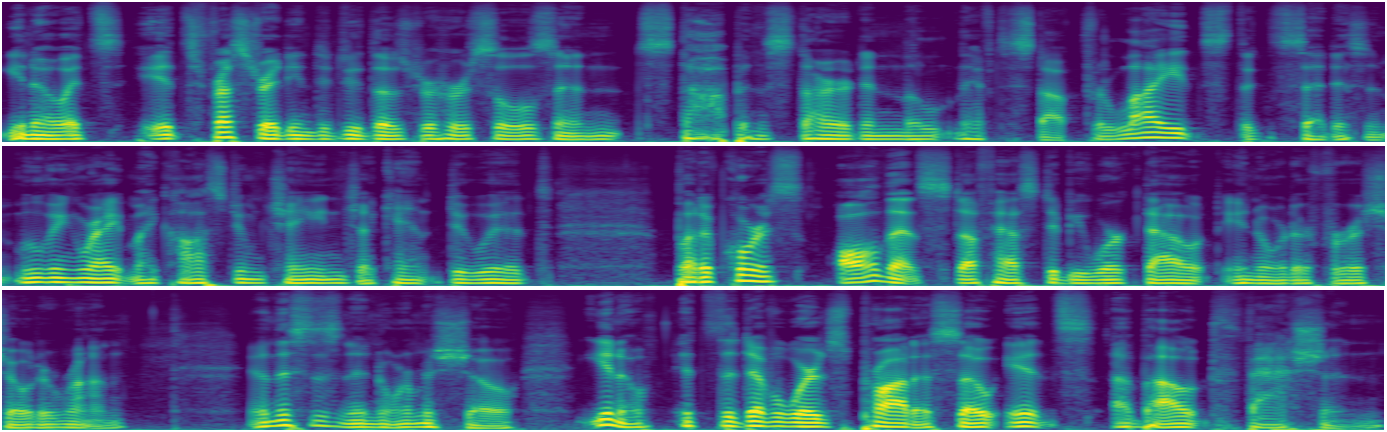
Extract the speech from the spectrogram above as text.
you know, it's it's frustrating to do those rehearsals and stop and start, and the, they have to stop for lights. The set isn't moving right. My costume change, I can't do it. But of course, all that stuff has to be worked out in order for a show to run. And this is an enormous show. You know, it's the Devil Wears Prada, so it's about fashion.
